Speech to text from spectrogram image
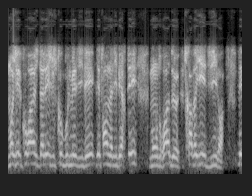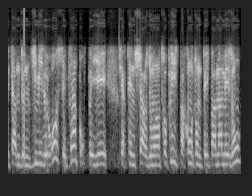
Moi, j'ai le courage d'aller jusqu'au bout de mes idées, défendre la liberté, mon droit de travailler et de vivre. L'État me donne 10 000 euros, c'est bien pour payer certaines charges de mon entreprise. Par contre, on ne paye pas ma maison,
